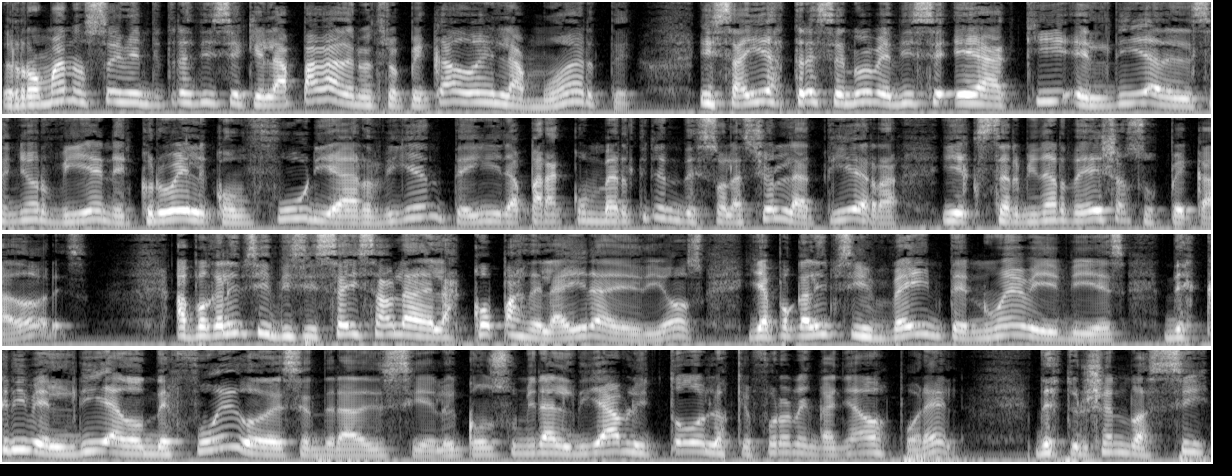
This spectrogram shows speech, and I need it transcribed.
Romanos 6:23 dice que la paga de nuestro pecado es la muerte. Isaías 13:9 dice, He aquí el día del Señor viene, cruel, con furia, ardiente ira, para convertir en desolación la tierra y exterminar de ella sus pecadores. Apocalipsis 16 habla de las copas de la ira de Dios y Apocalipsis 20, 9 y 10 describe el día donde fuego descenderá del cielo y consumirá al diablo y todos los que fueron engañados por él, destruyendo así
